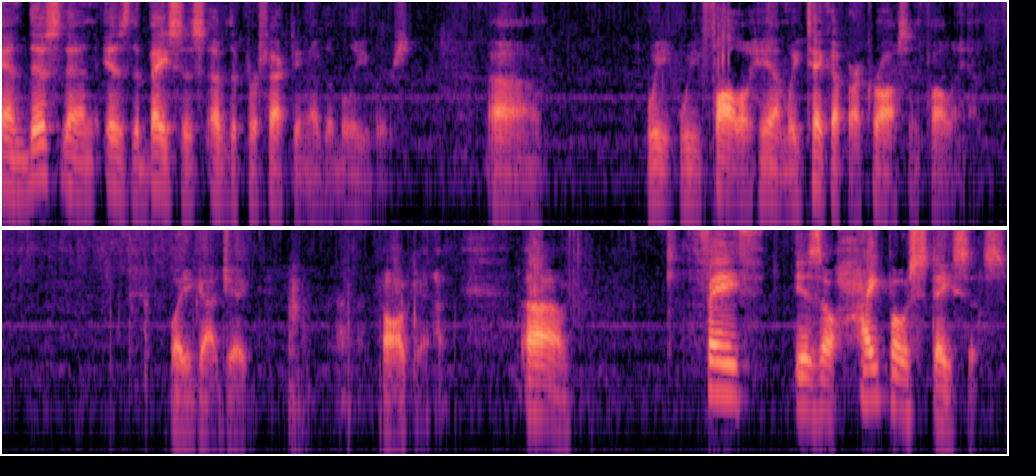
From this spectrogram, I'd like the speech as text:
and this then is the basis of the perfecting of the believers. Uh, we we follow him. We take up our cross and follow him. What you got, Jake? Oh, okay. Um, faith is a hypostasis.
